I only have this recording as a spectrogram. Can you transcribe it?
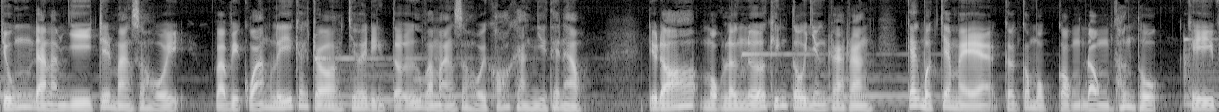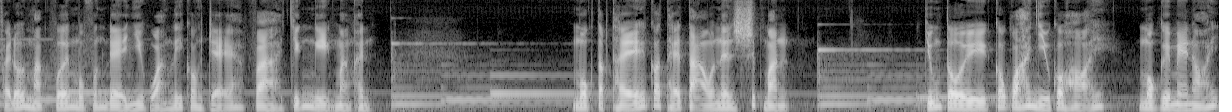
Chúng đang làm gì trên mạng xã hội và việc quản lý các trò chơi điện tử và mạng xã hội khó khăn như thế nào. Điều đó một lần nữa khiến tôi nhận ra rằng các bậc cha mẹ cần có một cộng đồng thân thuộc khi phải đối mặt với một vấn đề như quản lý con trẻ và chứng nghiện màn hình. Một tập thể có thể tạo nên sức mạnh. Chúng tôi có quá nhiều câu hỏi. Một người mẹ nói,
